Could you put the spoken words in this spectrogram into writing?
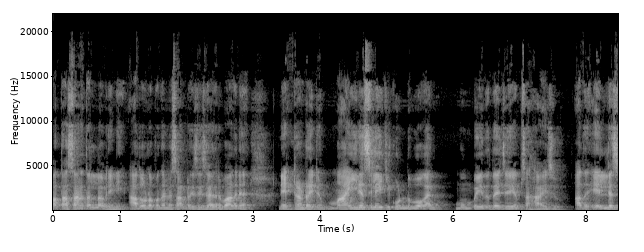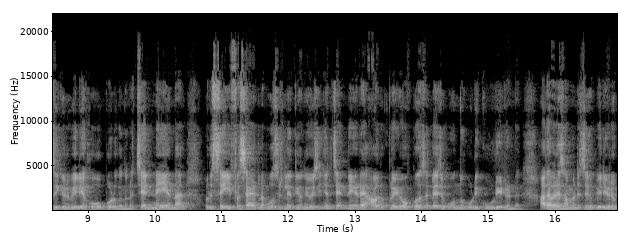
പത്താം സ്ഥാനത്തല്ല അവർ ഇനി. അതോടൊപ്പം തന്നെ സൺറൈസേഴ്സ് ഹൈദരാബാദിന് നെറ്റ് റൺ റേറ്റ് മൈനസിലേക്ക് കൊണ്ടുപോകാൻ മുംബൈ ഇന്നത്തെ ജയം സഹായിച്ചു. അത് എൽ എസ് സിക്ക് ഒരു വലിയ ഹോപ്പ് കൊടുക്കുന്നുണ്ട്. ചെന്നൈ എന്നാൽ ഒരു സേഫസ്റ്റ് ആയിട്ടുള്ള പൊസിഷനിൽ എത്തിയെന്ന് ചോദിച്ചു കഴിഞ്ഞാൽ ചെന്നൈയുടെ ആ ഒരു പ്ലേ ഓഫ് പെർസെന്റേജ് ഒന്നുകൂടി കൂടിയിട്ടുണ്ട്. അതവരെ സംബന്ധിച്ച് വലിയൊരു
